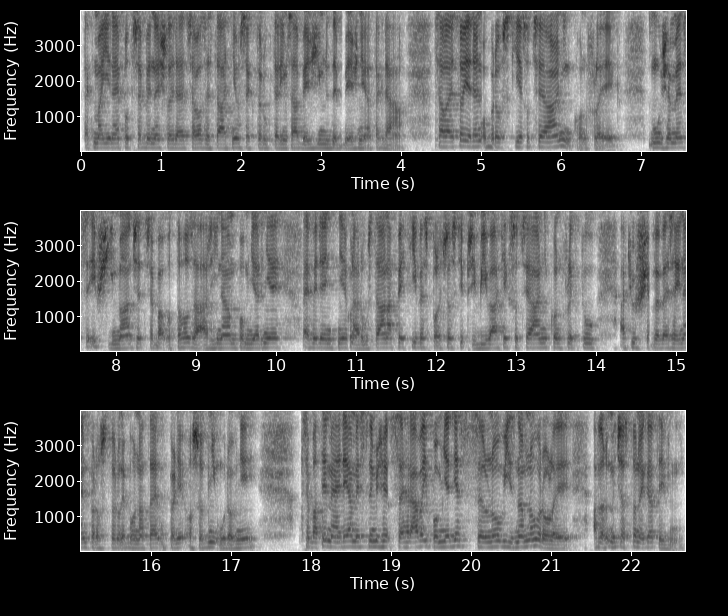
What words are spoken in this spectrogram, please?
tak mají jiné potřeby než lidé třeba ze státního sektoru, kterým třeba běží mzdy běžně a tak dále. Celé je to jeden obrovský sociální konflikt. Můžeme si i všímat, že třeba třeba od toho září nám poměrně evidentně narůstá napětí ve společnosti, přibývá těch sociálních konfliktů, ať už ve veřejném prostoru nebo na té úplně osobní úrovni. Třeba ty média, myslím, že sehrávají poměrně silnou významnou roli a velmi často negativní.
